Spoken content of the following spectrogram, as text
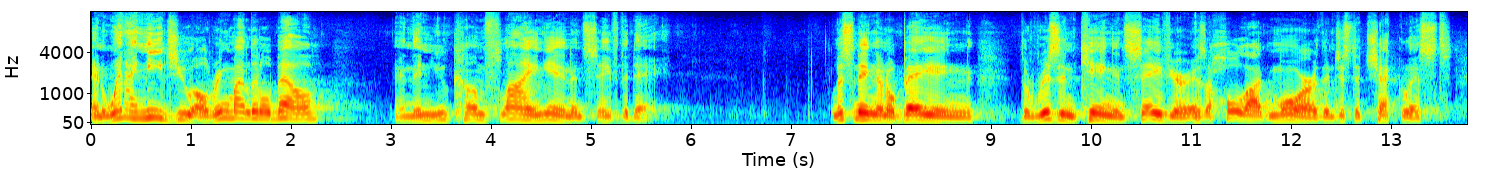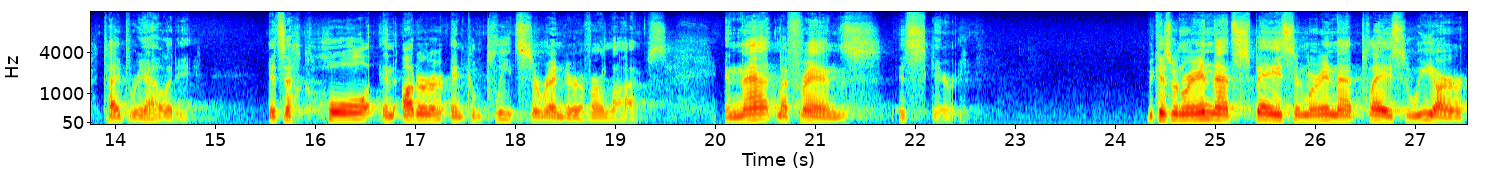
and when I need you, I'll ring my little bell, and then you come flying in and save the day. Listening and obeying the risen King and Savior is a whole lot more than just a checklist type reality. It's a whole and utter and complete surrender of our lives. And that, my friends, is scary. Because when we're in that space and we're in that place, we are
